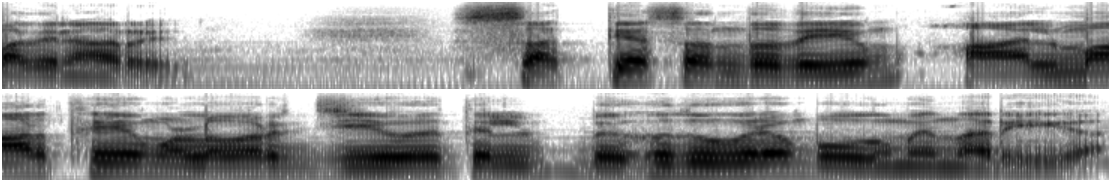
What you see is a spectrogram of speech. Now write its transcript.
പതിനാറ്. സത്യസന്ധതയും ആത്മാർത്ഥതയുമുള്ളവർ ജീവിതത്തിൽ ബഹുദൂരം പോകുമെന്നറിയുക.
